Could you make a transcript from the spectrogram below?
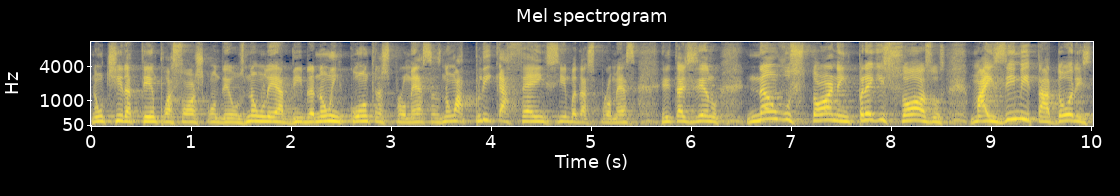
não tira tempo a sós com Deus, não lê a Bíblia, não encontra as promessas, não aplica a fé em cima das promessas. Ele está dizendo: não vos tornem preguiçosos, mas imitadores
